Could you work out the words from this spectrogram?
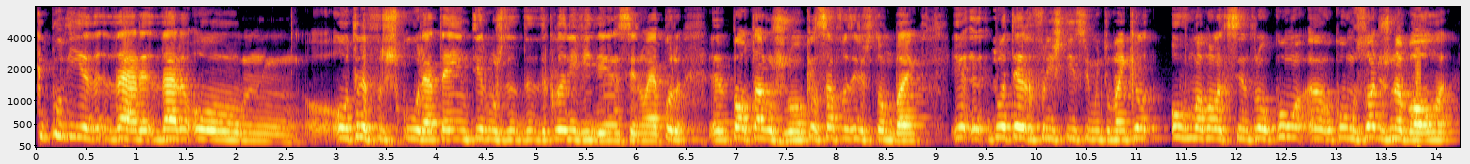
que podia dar, dar o- hum, outra frescura até em termos de, de- de clarividência, não é? Por eh, pautar o jogo, que ele sabe fazer isso tão bem. Eh, eh, Tu até referiste isso muito bem, que ele, houve uma bola que se entrou com, com os olhos na bola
